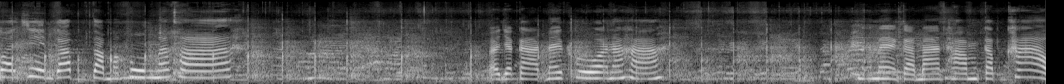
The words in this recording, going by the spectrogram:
ก้อยจิ้นกับตับมะคุงนะคะ บรรยากาศในครัวนะคะแม่แม่ๆก็มาทำกับข้าว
